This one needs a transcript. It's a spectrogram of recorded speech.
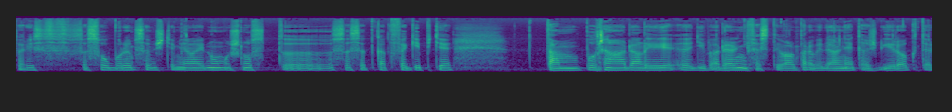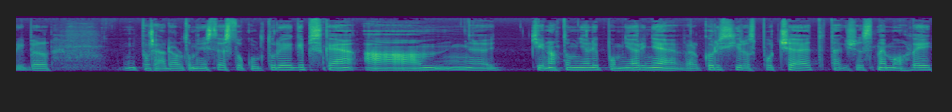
tady se souborem jsem ještě měla jednou možnost e, se setkat v Egyptě. Tam pořádali e, divadelní festival pravidelně každý rok, který byl, pořádalo to Ministerstvo kultury egyptské a e, ti na to měli poměrně velkorysý rozpočet, takže jsme mohli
